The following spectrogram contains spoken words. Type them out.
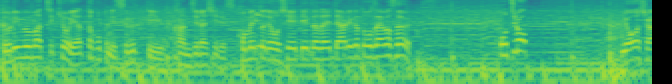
ドリームマッチ今日やったことにするっていう感じらしいです。コメントで教えていただいてありがとうございます。落ちろ。よっしゃ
